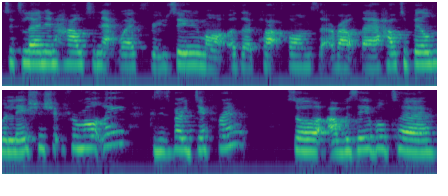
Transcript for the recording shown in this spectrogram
So it's learning how to network through Zoom or other platforms that are out there, how to build relationships remotely because it's very different. So I was able to,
